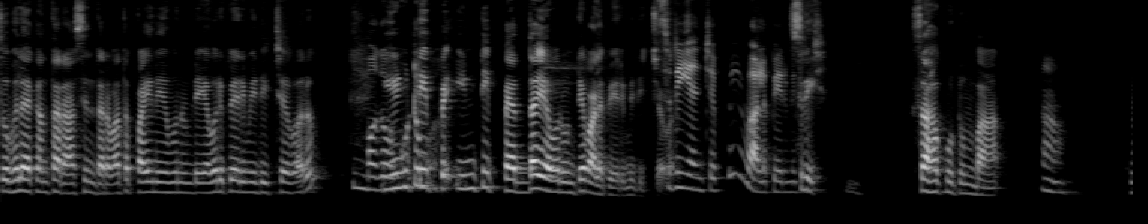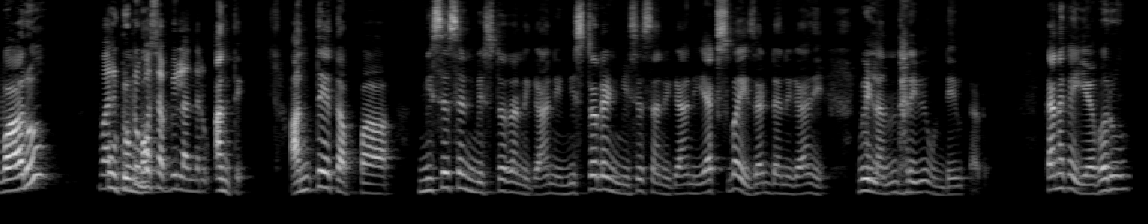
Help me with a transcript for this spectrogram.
శుభలేఖ అంతా రాసిన తర్వాత పైన ఏమనుండే? ఎవరి పేరు మీద ఇచ్చేవారు? ఇంటి ఇంటి పెద్ద ఎవరు ఉంటే వాళ్ళ పేరు మీద ఇచ్చేవారు. స్త్రీ అని చెప్పి వాళ్ళ పేరు మీద. ఇచ్చి- సహకుటుంబ. వారు కుటుంబం. సభ్యులందరూ. అంతే. అంతే తప్ప మిసెస్ అండ్ మిస్టర్ అని కానీ మిస్టర్ అండ్ మిసెస్ అని కానీ ఎక్స్ వై జెడ్ అని కానీ వీళ్ళందరివి ఉండేవి కాదు. కనుక ఎవరు?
